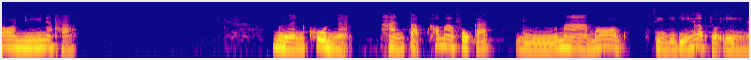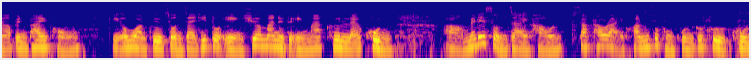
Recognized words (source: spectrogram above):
ตอนนี้นะคะ เหมือนคุณน่ะหันกลับเข้ามาโฟกัส หรือมามอบสิ่งดีๆ ให้กับตัวเองนะเป็นไพ่ของ King of w a n d คือสนใจที่ตัวเองเชื่อมั่นในตัวเองมากขึ้น แล้วคุณไม่ได้สนใจเขาสักเท่าไหร่ความรู้สึกของคุณก็คือคุณ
